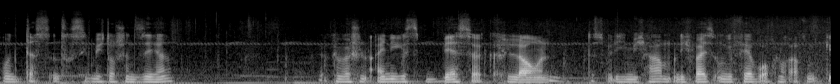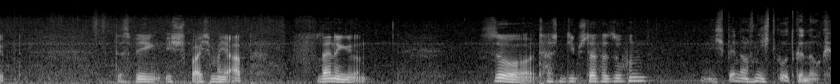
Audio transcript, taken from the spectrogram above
Und das interessiert mich doch schon sehr. Da können wir schon einiges besser klauen. Das will ich nämlich haben. Und ich weiß ungefähr, wo auch noch Affen gibt. Deswegen, ich speichere mal hier ab. Flanagan. So, Taschendiebstahl versuchen. Ich bin noch nicht gut genug.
